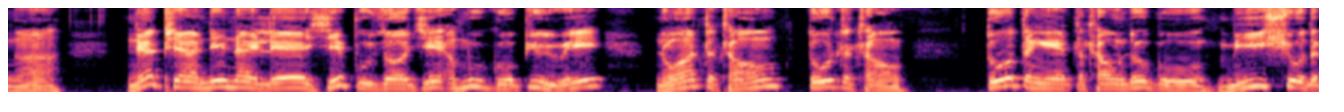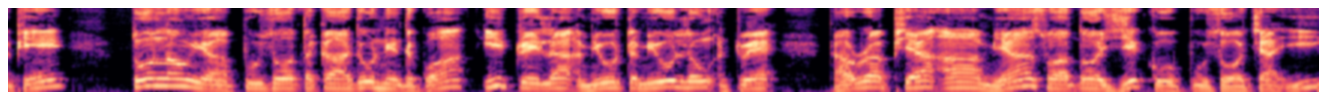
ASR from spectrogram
25နက်ဖြန်နေ့၌လည်းရစ်ပူဇော်ခြင်းအမှုကို ပြု၍နွားတထောင်တိုးတထောင်တိုးတငယ်တထောင်တို့ကို မီးရှို့သဖြင့် တွန်းလောင်းရာ ပူဇော်တကာတို့နှင့်တကွဣဒေလအမျိုးတစ်မျိုးလုံးအတွက်ဒါဝရဖျားအား များစွာသောရစ်ကို ပူဇော်ကြ၏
